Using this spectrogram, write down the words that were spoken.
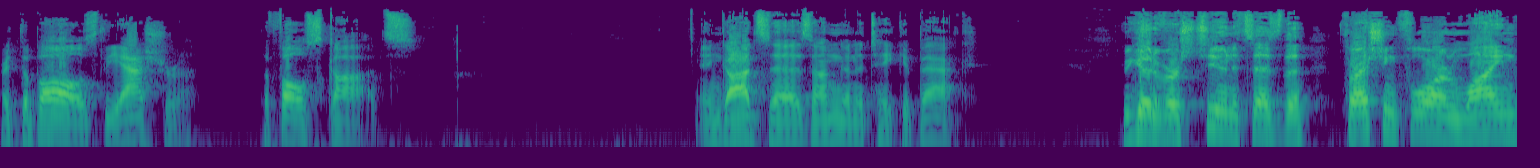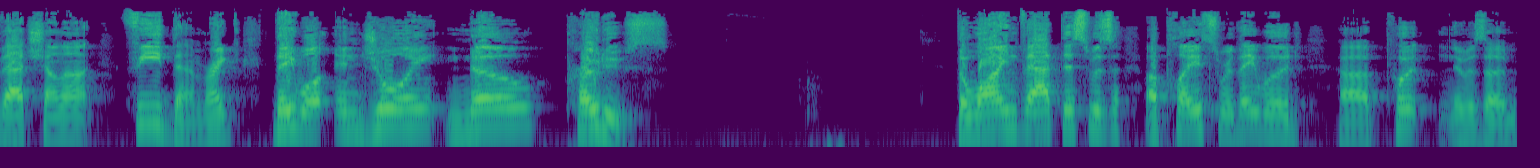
Right? The Baals, the Asherah, the false gods. And God says, I'm going to take it back. We go to verse 2 and it says, The threshing floor and wine vat shall not feed them, right? They will enjoy no produce. The wine vat, this was a place where they would uh, put, it was a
